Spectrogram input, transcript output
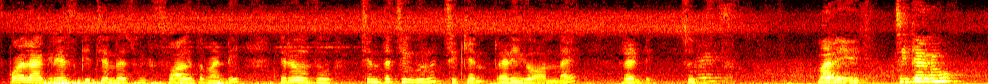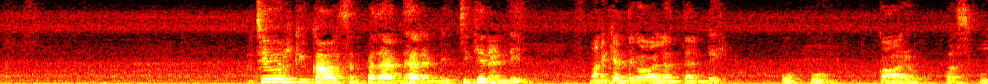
కోలా గ్రేస్ కిచెన్ రెసిపీకి స్వాగతం అండి. ఈరోజు చింత చిగురు చికెన్ రెడీగా ఉన్నాయి. రండి చూపిస్తాను. మరి చికెను చిగురుకి కావాల్సిన పదార్థాలండి. చికెన్ అండి. మనకి ఎంత కావాలంత అంత అండి. ఉప్పు కారం పసుపు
